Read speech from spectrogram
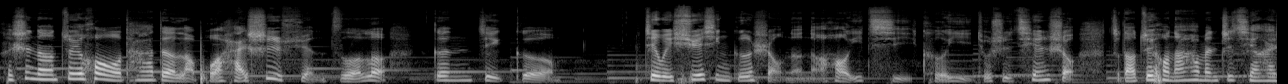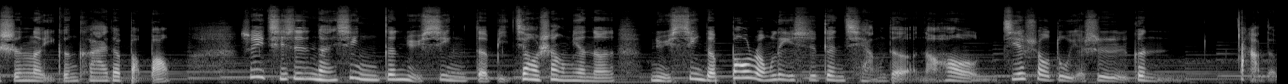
可是呢，最后他的老婆还是选择了跟这个。这位薛姓歌手呢，然后一起可以就是牵手走到最后呢，他们之前还生了一个可爱的宝宝。所以其实男性跟女性的比较上面呢，女性的包容力是更强的，然后接受度也是更大的。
